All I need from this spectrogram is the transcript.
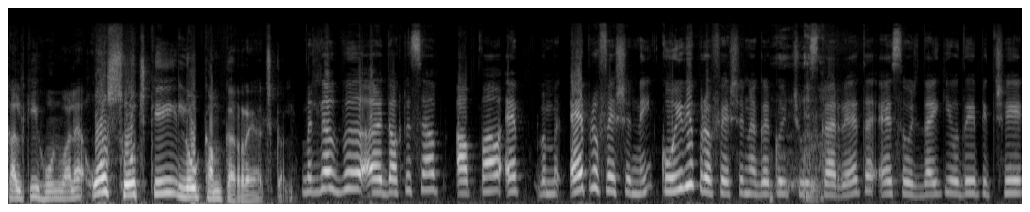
ਕੱਲ ਕੀ ਹੋਣ ਵਾਲਾ ਹੈ ਉਹ ਸੋਚ ਕੇ ਹੀ ਲੋਕ ਕੰਮ ਕਰ ਰਹੇ ਅੱਜ ਕੱਲ ਮਤਲਬ ਡਾਕਟਰ ਸਾਹਿਬ ਆਪਾਂ ਇਹ ਪ੍ਰੋਫੈਸ਼ਨ ਨਹੀਂ ਕੋਈ ਵੀ ਪ੍ਰੋਫੈਸ਼ਨ ਅਗਰ ਕੋਈ ਚੂਜ਼ ਕਰ ਰਿਹਾ ਹੈ ਤਾਂ ਇਹ ਸੋਚਦਾ ਹੈ ਕਿ ਉਹਦੇ ਪਿੱਛੇ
